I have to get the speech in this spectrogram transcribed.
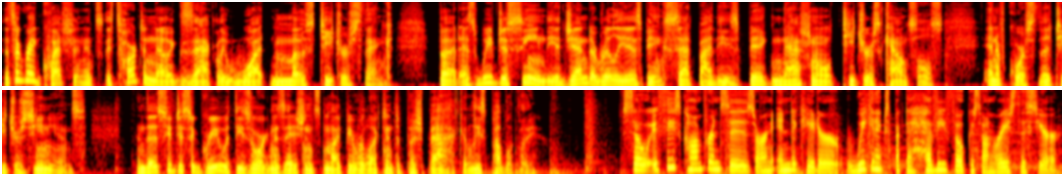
That's a great question. It's it's hard to know exactly what most teachers think. But as we've just seen, the agenda really is being set by these big national teachers councils and of course the teachers unions. And those who disagree with these organizations might be reluctant to push back, at least publicly. So if these conferences are an indicator, we can expect a heavy focus on race this year.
